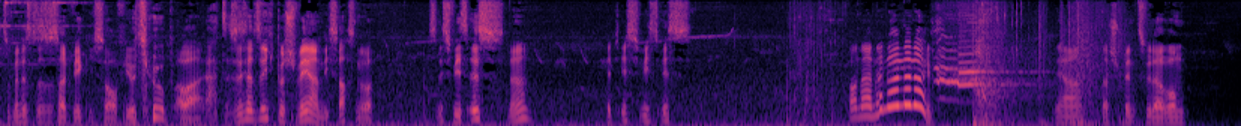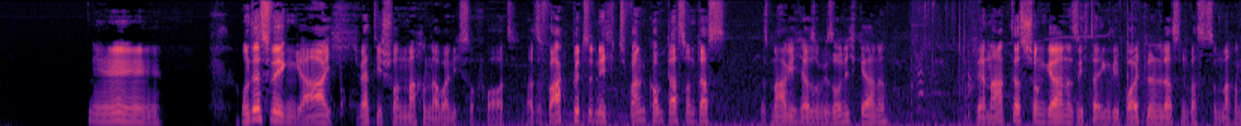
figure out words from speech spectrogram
Zumindest ist es halt wirklich so auf YouTube. Aber ja, das ist jetzt nicht beschwerend, ich sag's nur. Es ist, wie es ist, ne? Es ist, wie es ist. Oh nein, nein, nein, nein, nein! Ja, da spinnt's wieder rum. Nee. Und deswegen, ja, ich werde die schon machen, aber nicht sofort. Also fragt bitte nicht, wann kommt das und das. Das mag ich ja sowieso nicht gerne. Wer mag das schon gerne, sich da irgendwie beuteln lassen, was zu machen.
